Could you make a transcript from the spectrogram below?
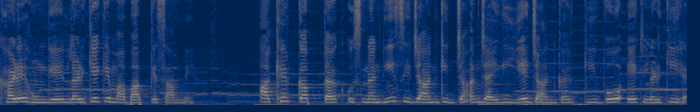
खड़े होंगे लड़के के माँ बाप के सामने? आखिर कब तक उस नन्ही सी जान की जान जाएगी ये जानकर कि वो एक लड़की है।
